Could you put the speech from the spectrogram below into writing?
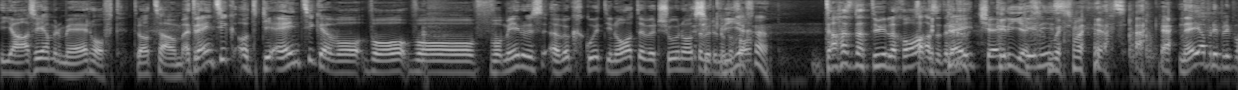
ja, also ich habe mir mehr erhofft, trotz allem. Der einzige, oder die einzige, wo, wo, wo von mir aus eine wirklich gute Note, würde, Schulnote Sie würde bekommen. Das natürlich auch, also der AJ Guinness. muss man ja sagen. Nein, aber ich bleibe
